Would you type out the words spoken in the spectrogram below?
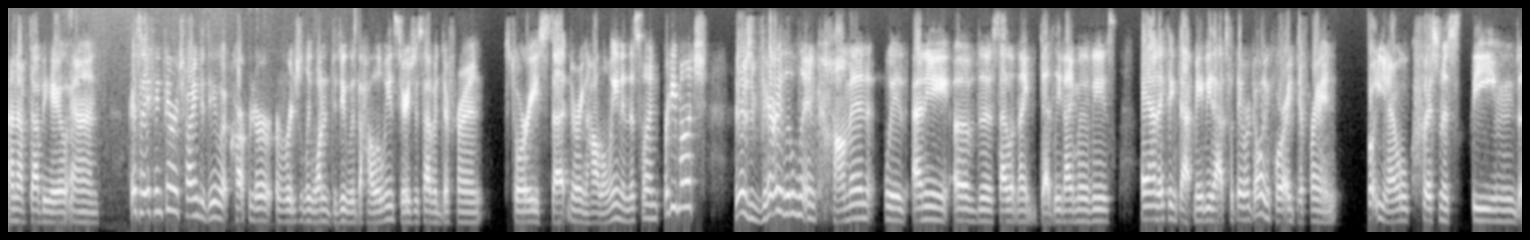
NFW, and because I think they were trying to do what Carpenter originally wanted to do with the Halloween series, just have a different story set during Halloween. And this one, pretty much, there's very little in common with any of the Silent Night, Deadly Night movies. And I think that maybe that's what they were going for a different, you know, Christmas themed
